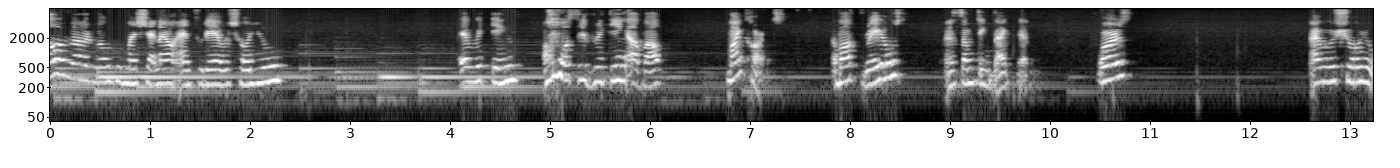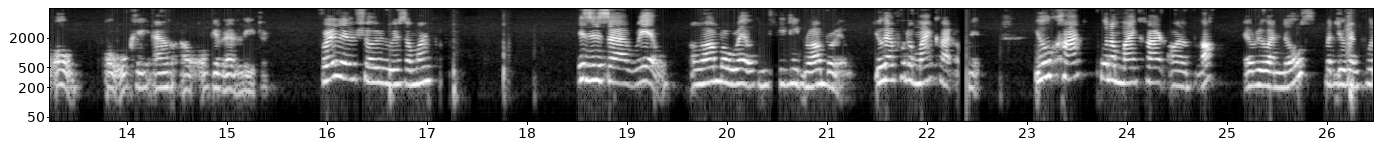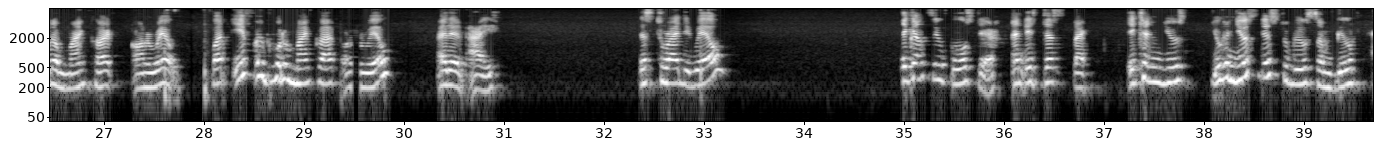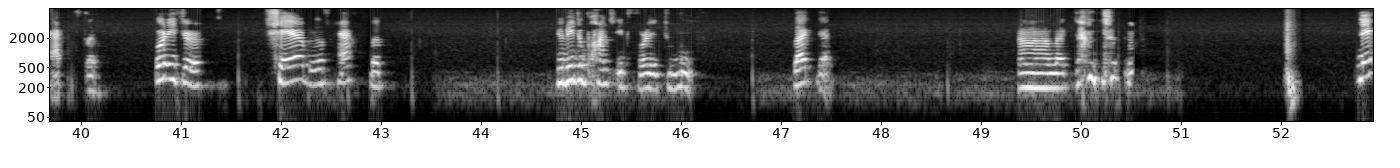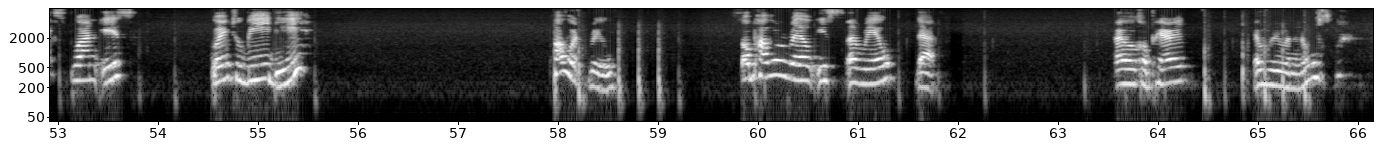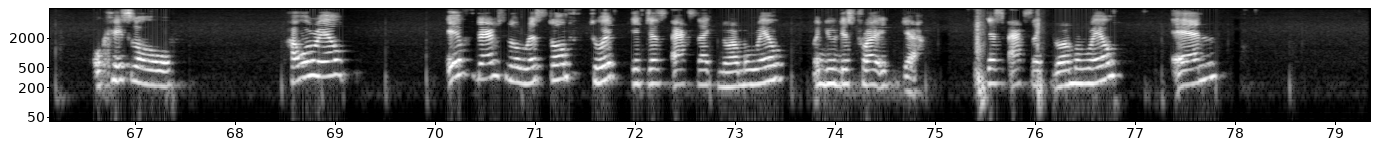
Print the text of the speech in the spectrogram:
Hello everyone welcome to my channel and today I will show you everything, almost everything about minecarts, about rails and something like that. First, I will show you, oh, oh okay, I'll, I'll, get that later. First I will show you is a minecart. This is a rail, a normal rail, completely normal rail. You can put a minecart on it. You can't put a minecart on a block, everyone knows, but you can put a minecart on a rail. But if I put a minecart on a rail, and then I just try the rail, it can still goes there, and it's just like it can use you can use this to build some build hacks like furniture, chair build hacks, but you need to punch it for it to move, like that. Uh, like that. Next one is going to be the powered rail. So power rail is a rail that I will compare it. Everyone knows. Okay, so power rail. If there's no redstone to it, it just acts like normal rail. When you destroy it, yeah, it just acts like normal rail. And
